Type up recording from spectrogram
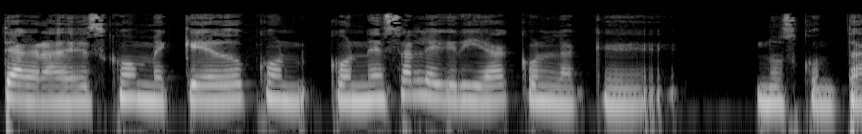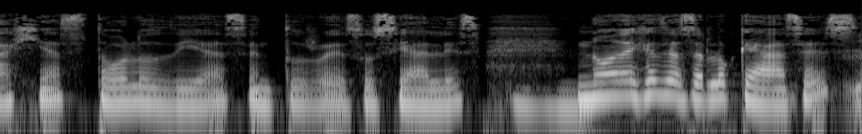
te agradezco. Me quedo con, con esa alegría con la que nos contagias todos los días en tus redes sociales. No dejes de hacer lo que haces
